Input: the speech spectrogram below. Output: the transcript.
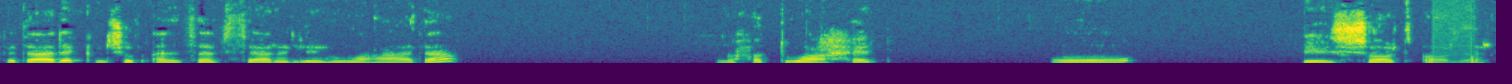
كذلك نشوف أنسب سعر اللي هو هذا. نحط واحد و بالشورت اوردر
